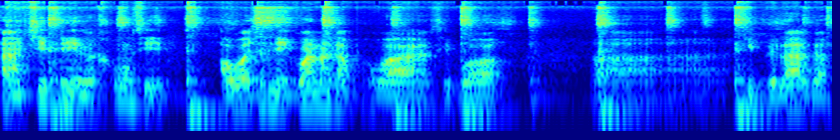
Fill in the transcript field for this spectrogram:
อ่าคลิปนี้ก็คงสิเอาไว้สำนีก่อนนะครับ เพราะว่าสิบ่อ่าคิดเวลากับ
